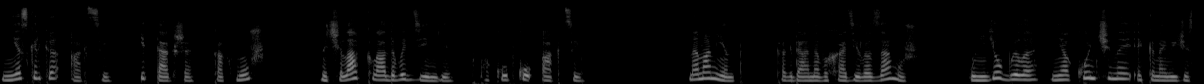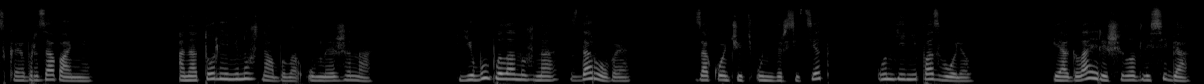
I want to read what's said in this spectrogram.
несколько акций и так же, как муж, начала вкладывать деньги в покупку акций. На момент, когда она выходила замуж, у нее было неоконченное экономическое образование. Анатолию не нужна была умная жена. Ему была нужна здоровая. Закончить университет он ей не позволил. И Аглая решила для себя,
